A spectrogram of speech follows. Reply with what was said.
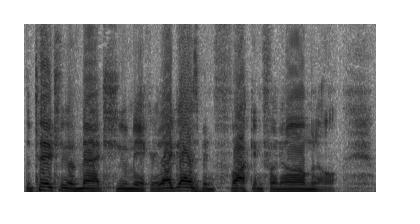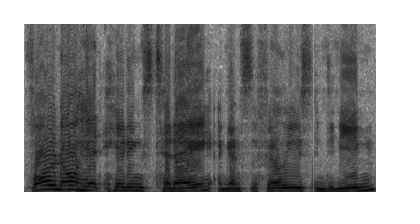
The pitching of Matt Shoemaker. That guy's been fucking phenomenal. Four no-hit hittings today against the Phillies in Dunedin.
